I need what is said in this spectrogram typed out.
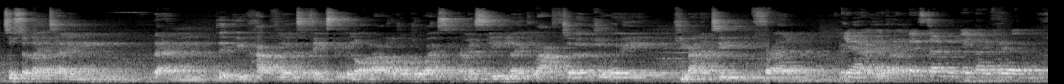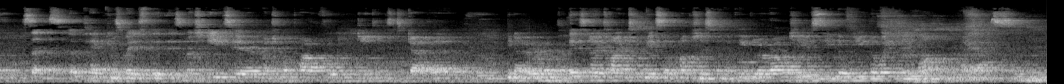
It's also like telling them that you have loads of things that you're not allowed under white supremacy, like laughter, joy, humanity, friend. Yeah, yeah, there's definitely like a sense of taking space that is much easier, and much more powerful when you do things together. You know, there's no time to be subconscious when the people around you see the view the way they want, I guess. Mm-hmm.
